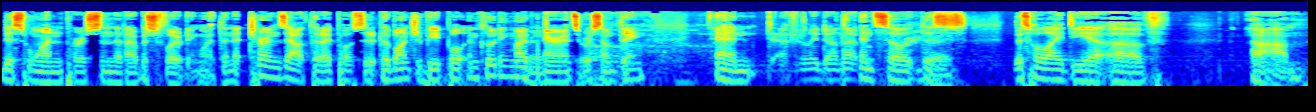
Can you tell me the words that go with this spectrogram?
This one person that I was flirting with, and it turns out that I posted it to a bunch of people, including my parents or something, and Definitely done that. and so before. this this whole idea of um,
